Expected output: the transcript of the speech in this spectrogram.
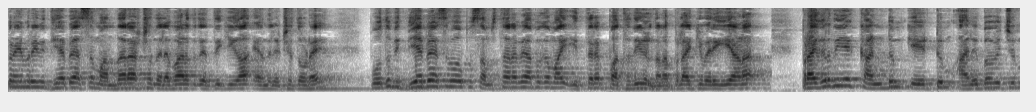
പ്രൈമറി വിദ്യാഭ്യാസം അന്താരാഷ്ട്ര നിലവാരത്തിൽ എത്തിക്കുക എന്ന ലക്ഷ്യത്തോടെ പൊതുവിദ്യാഭ്യാസ വകുപ്പ് സംസ്ഥാന വ്യാപകമായി ഇത്തരം പദ്ധതികൾ നടപ്പിലാക്കി വരികയാണ്. പ്രകൃതിയെ കണ്ടും കേട്ടും അനുഭവിച്ചും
